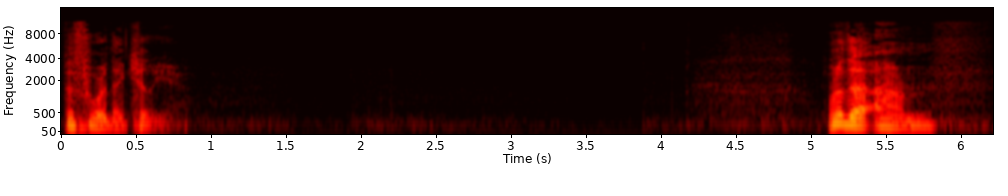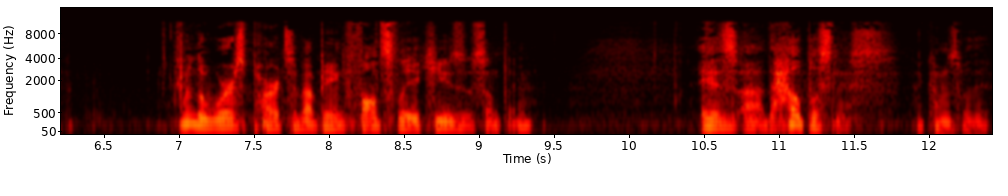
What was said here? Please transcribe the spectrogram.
before they kill you. One of the um, one of the worst parts about being falsely accused of something is uh, the helplessness that comes with it.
